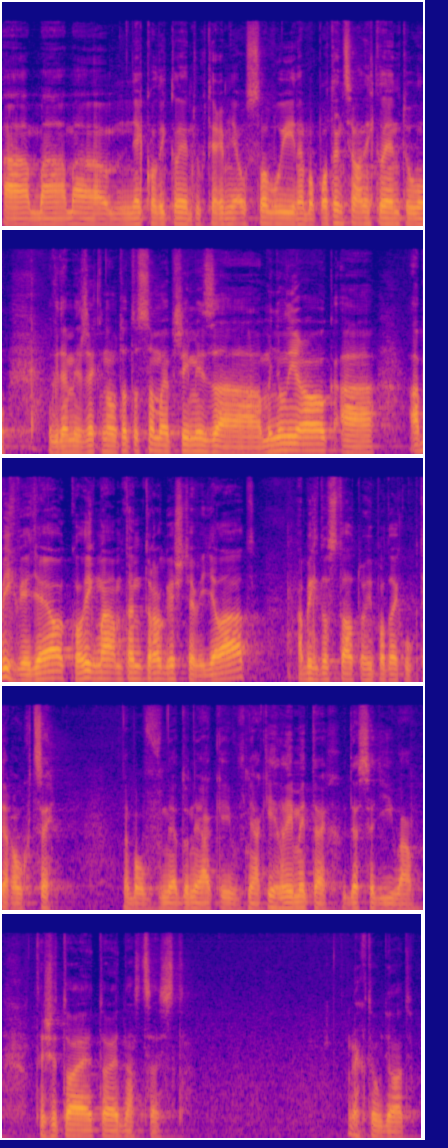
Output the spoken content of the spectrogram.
A mám několik klientů, kteří mě oslovují, nebo potenciálních klientů, kde mi řeknou, toto jsou moje příjmy za minulý rok a abych věděl, kolik mám tento rok ještě vydělat, abych dostal tu hypotéku, kterou chci nebo v, do nějaký, v nějakých limitech, kde se dívám. Takže to je, to je jedna z cest. Jak to udělat?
